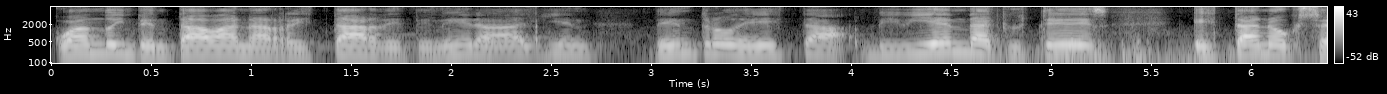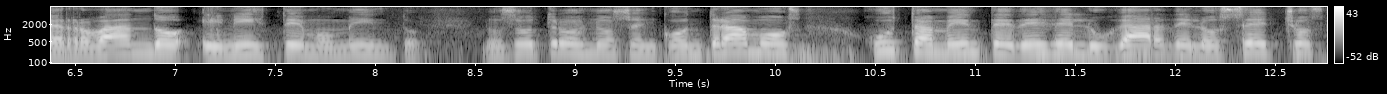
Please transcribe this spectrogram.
cuando intentaban arrestar, detener a alguien dentro de esta vivienda que ustedes están observando en este momento. Nosotros nos encontramos justamente desde el lugar de los hechos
